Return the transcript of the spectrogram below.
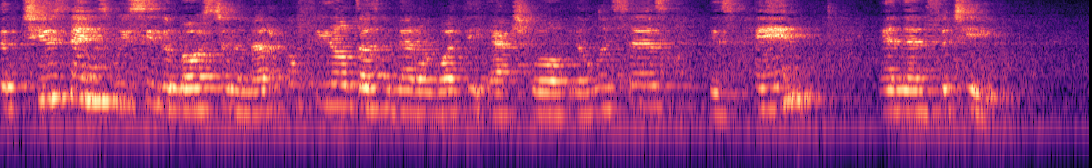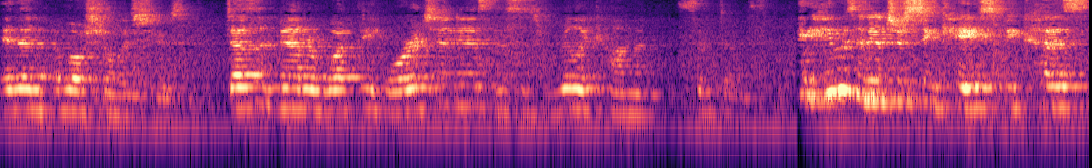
The two things we see the most in the medical field, doesn't matter what the actual illness is, is pain and then fatigue, and then emotional issues. Doesn't matter what the origin is, this is really common symptoms. He was an interesting case because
